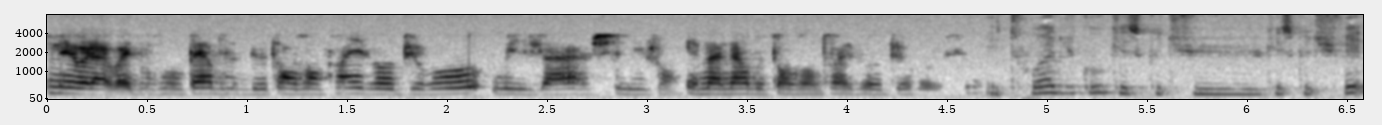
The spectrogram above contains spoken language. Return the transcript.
mais voilà, ouais, donc mon père, de, de temps en temps, il va au bureau ou il va chez les gens. Et ma mère, de temps en temps, elle va au bureau aussi. Et toi, du coup, qu'est-ce que tu, qu'est-ce que tu fais?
